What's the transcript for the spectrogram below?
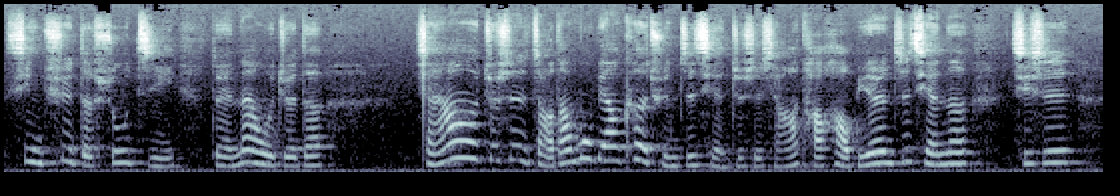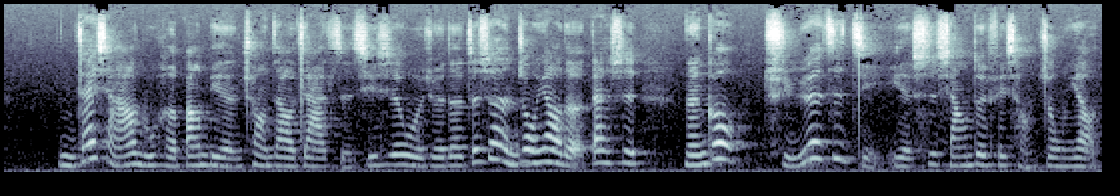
兴趣的书籍。对，那我觉得。想要就是找到目标客群之前，就是想要讨好别人之前呢，其实你在想要如何帮别人创造价值，其实我觉得这是很重要的。但是能够取悦自己也是相对非常重要的。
